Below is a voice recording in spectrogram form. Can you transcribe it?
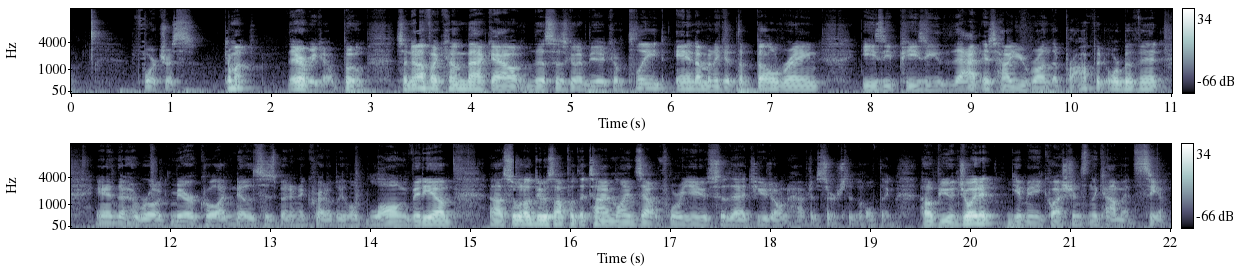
Fortress. Come on. There we go. Boom. So now if I come back out, this is going to be a complete, and I'm going to get the Belrain easy peasy. That is how you run the Prophet Orb event and the Heroic Miracle. I know this has been an incredibly long video. Uh, so what I'll do is I'll put the timelines out for you so that you don't have to search through the whole thing. Hope you enjoyed it. Give me any questions in the comments. See ya.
